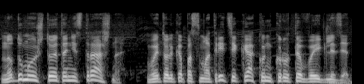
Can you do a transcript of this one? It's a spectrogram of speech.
Но думаю, что это не страшно. Вы только посмотрите, как он круто выглядит.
